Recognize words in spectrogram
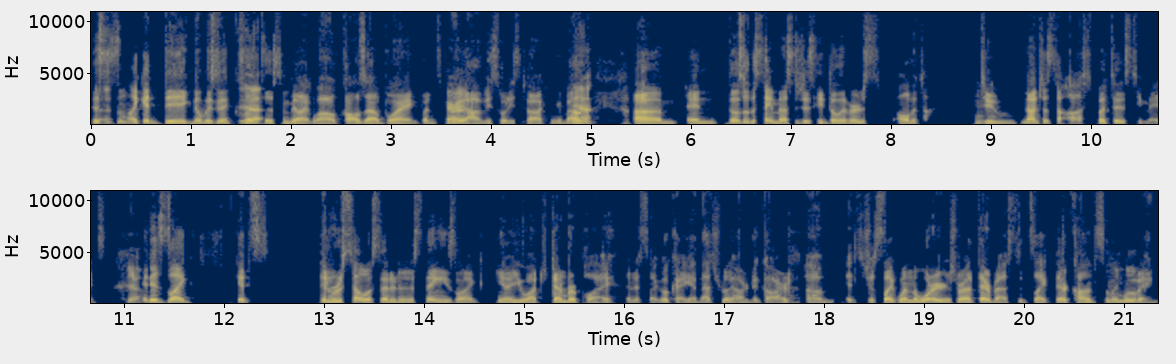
This yeah. isn't like a dig. Nobody's gonna clip yeah. this and be like, "Wow, calls out blank," but it's very right. obvious what he's talking about. Yeah. Um, and those are the same messages he delivers all the time mm-hmm. to not just to us but to his teammates. Yeah, it is like it's. And Russillo said it in his thing. He's like, you know, you watch Denver play, and it's like, okay, yeah, that's really hard to guard. Um, it's just like when the Warriors were at their best. It's like they're constantly moving.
